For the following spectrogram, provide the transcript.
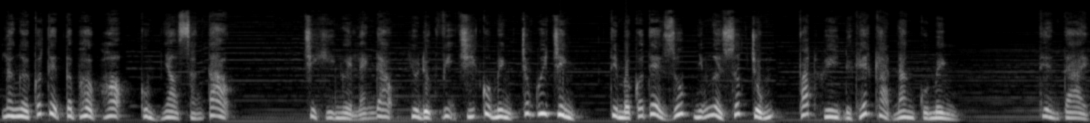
là người có thể tập hợp họ cùng nhau sáng tạo. Chỉ khi người lãnh đạo hiểu được vị trí của mình trong quy trình thì mới có thể giúp những người xuất chúng phát huy được hết khả năng của mình. Thiên tài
